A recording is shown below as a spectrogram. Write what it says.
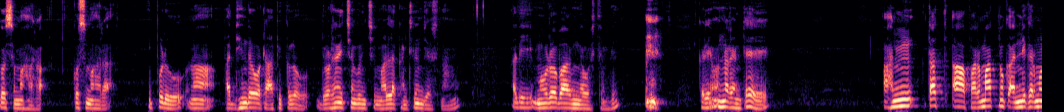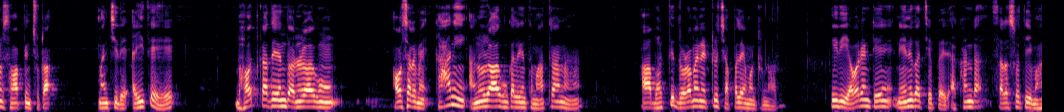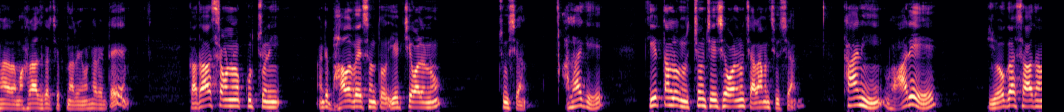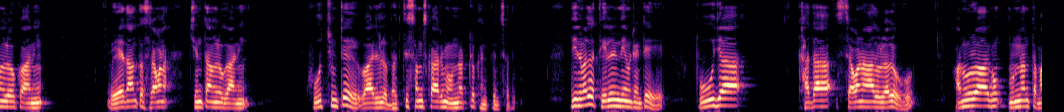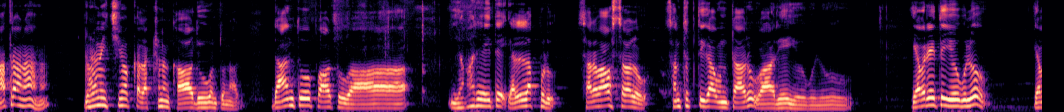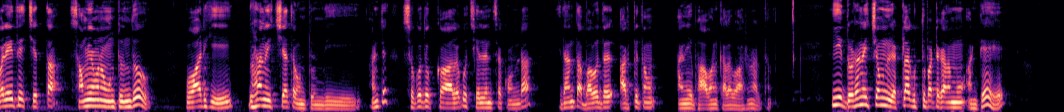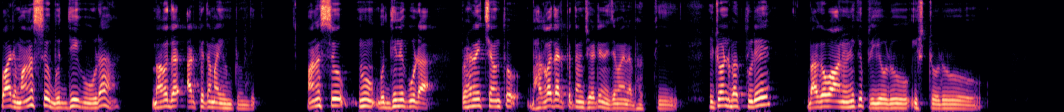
కుసుమహార కుసుమహార. ఇప్పుడు నా పద్దెనిమిదవ టాపిక్లో దృఢ నిత్యం గురించి మళ్ళీ కంటిన్యూ చేస్తున్నాను. అది మూడో భాగంగా వస్తుంది. ఇక్కడ ఏమన్నారంటే అన్ తత్ ఆ పరమాత్మకు అన్ని కర్మలు సమర్పించుట మంచిదే. అయితే భగవత్కథ ఎందు అనురాగం అవసరమే. కానీ అనురాగం కలిగినంత మాత్రాన ఆ భక్తి దృఢమైనట్లు చెప్పలేమంటున్నారు. ఇది ఎవరంటే నేనుగా చెప్పేది అఖండ సరస్వతి మహా మహారాజు గారు చెప్తున్నారు. ఏమంటారంటే కథాశ్రవణంలో కూర్చొని అంటే భావవేశంతో ఏడ్చే వాళ్ళను చూశాను. అలాగే కీర్తనలో నృత్యం చేసేవాళ్ళను చాలామంది చూశాను. కానీ వారే యోగ సాధనలో కానీ వేదాంత శ్రవణ చింతనలు కానీ కూర్చుంటే వారిలో భక్తి సంస్కారమే ఉన్నట్లు కనిపించదు. దీనివల్ల తేలినది ఏమిటంటే పూజ కథ శ్రవణాదులలో అనురాగం ఉన్నంత మాత్రాన దృఢనిశ్చయం యొక్క లక్షణం కాదు అంటున్నాడు. దాంతో పాటుగా ఎవరైతే ఎల్లప్పుడూ సర్వావస్థలలో సంతృప్తిగా ఉంటారో వారే యోగులు. ఎవరైతే యోగులో ఎవరైతే చిత్త సంయమనం ఉంటుందో వాడికి దృఢ నిశ్చేత ఉంటుంది. అంటే సుఖదుఖాలకు చెల్లించకుండా ఇదంతా భగవద్ అర్పితం అనే భావన కలవారని అర్థం. ఈ దృఢ నిత్యమును ఎట్లా గుర్తుపట్టగలము అంటే వారి మనస్సు బుద్ధి కూడా భగవద్ అర్పితమై ఉంటుంది. మనస్సును బుద్ధిని కూడా దృఢ నిశ్చయంతో భగవదర్పితం చేయటం నిజమైన భక్తి. ఇటువంటి భక్తుడే భగవానునికి ప్రియుడు ఇష్టుడు.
